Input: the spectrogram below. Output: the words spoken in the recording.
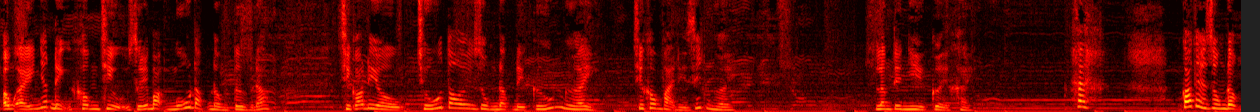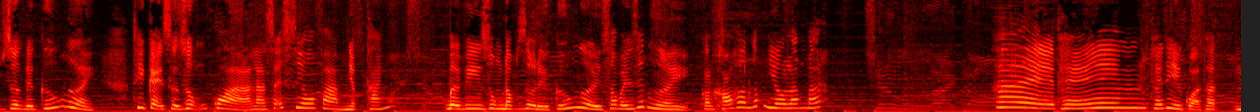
Ông ấy nhất định không chịu dưới bọn ngũ độc đồng tử đâu. Chỉ có điều chú tôi dùng độc để cứu người Chứ không phải để giết người. Lâm Tiên Nhi cười khẩy. Ha, Có thể dùng độc dược để cứu người Thì kẻ sử dụng quả là sẽ siêu phàm nhập thánh. Bởi vì dùng độc dược để cứu người so với giết người Còn khó hơn gấp nhiều lần mà. Hai, thế thế thì quả thật ừ,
